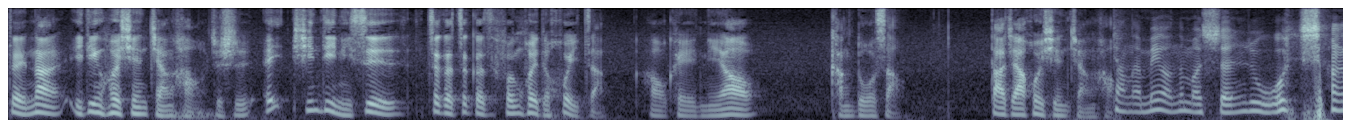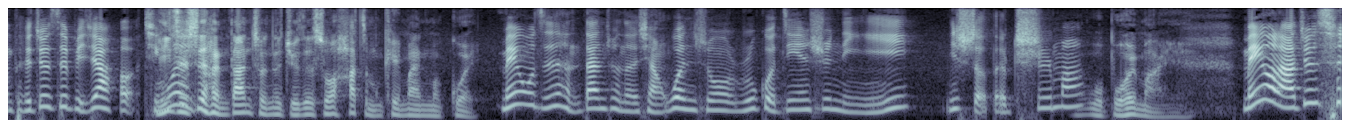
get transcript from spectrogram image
对，那一定会先讲好，就是哎，辛蒂，你是这个这个分会的会长，好，OK，你要扛多少？大家会先讲好。讲的没有那么深入，我想的就是比较。你只是很单纯的觉得说，他怎么可以卖那么贵？没有，我只是很单纯的想问说，如果今天是你，你舍得吃吗？我不会买耶。没有啦，就是。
